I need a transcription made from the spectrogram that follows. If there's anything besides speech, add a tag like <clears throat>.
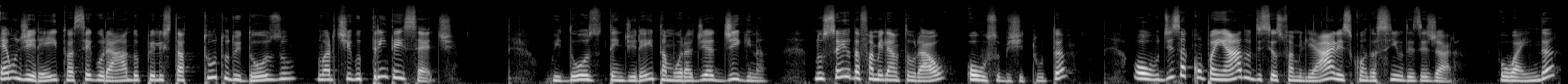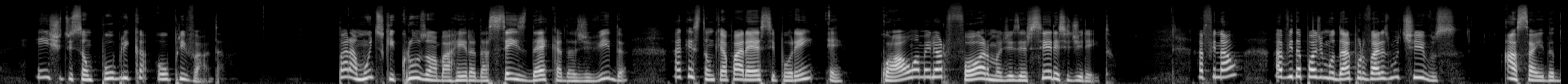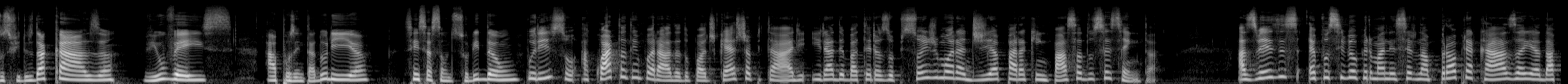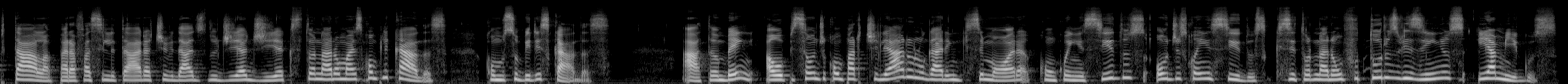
É um direito assegurado pelo Estatuto do Idoso no artigo 37. O idoso tem direito à moradia digna, no seio da família natural ou substituta, ou desacompanhado de seus familiares quando assim o desejar, ou ainda em instituição pública ou privada. Para muitos que cruzam a barreira das seis décadas de vida, a questão que aparece, porém, é qual a melhor forma de exercer esse direito? Afinal, a vida pode mudar por vários motivos: a saída dos filhos da casa, viuvez, a aposentadoria, sensação de solidão. Por isso, a quarta temporada do podcast Aptare irá debater as opções de moradia para quem passa dos 60. Às vezes, é possível permanecer na própria casa e adaptá-la para facilitar atividades do dia a dia que se tornaram mais complicadas, como subir escadas. Há também a opção de compartilhar o lugar em que se mora com conhecidos ou desconhecidos, que se tornarão futuros vizinhos e amigos.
